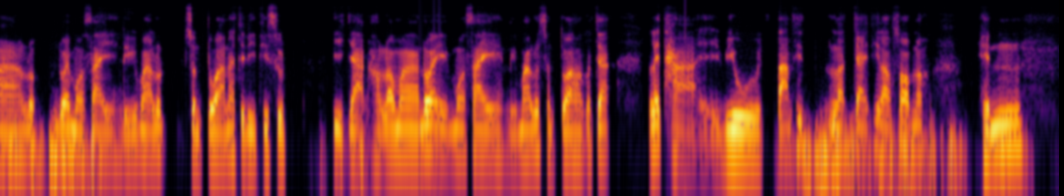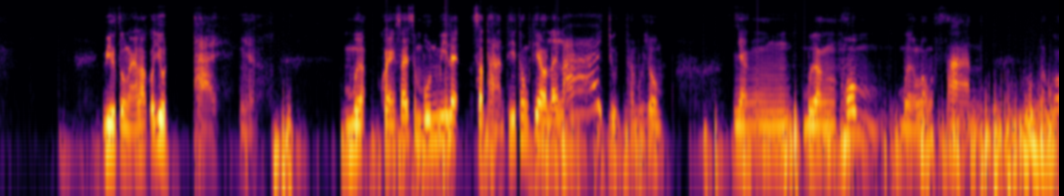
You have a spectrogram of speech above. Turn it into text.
มาด้วยมอไซค์หรือมารถส่วนตัวน่าจะดีที่สุดอีกอย่างครับเรามาด้วยมอไซค์หรือมารถส่วนตัวเราก็จะไล่ถ่ายวิวตามที่เราใจที่เราชอบเนาะเห็นวิวตรงไหนเราก็หยุดถ่ายเนี่ย เมื่อแขวงไซสมบูรณ์มีและสถานที่ท่องเที่ยวหลายๆ จุดท่านผู้ชม ยังเมืองห่ม เมืองล่องซาน แล้วก็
